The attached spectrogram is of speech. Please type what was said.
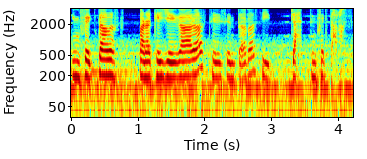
infectadas para que llegaras, te sentaras y ya te infectabas.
